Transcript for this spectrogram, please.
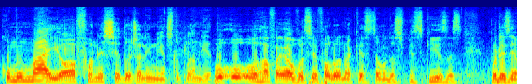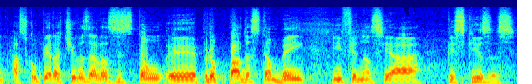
como o maior fornecedor de alimentos do planeta. O, Rafael, você falou na questão das pesquisas. Por exemplo, as cooperativas elas estão é, preocupadas também em financiar pesquisas?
